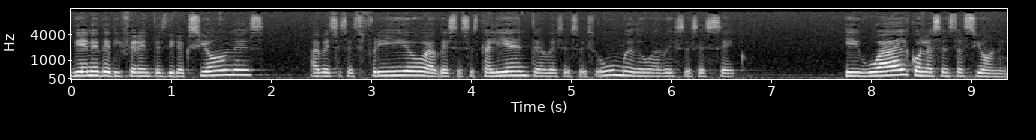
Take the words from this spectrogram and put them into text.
Viene de diferentes direcciones, a veces es frío, a veces es caliente, a veces es húmedo, a veces es seco. Igual con las sensaciones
